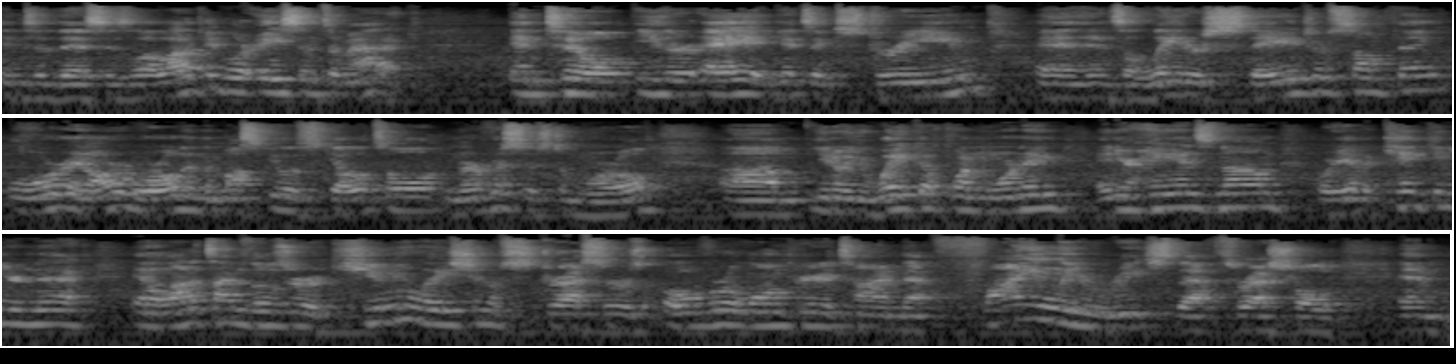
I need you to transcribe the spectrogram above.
Into this is a lot of people are asymptomatic until either a it gets extreme and it's a later stage of something, or in our world, in the musculoskeletal nervous system world, um, you know, you wake up one morning and your hands numb, or you have a kink in your neck, and a lot of times those are accumulation of stressors over a long period of time that finally reach that threshold, and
